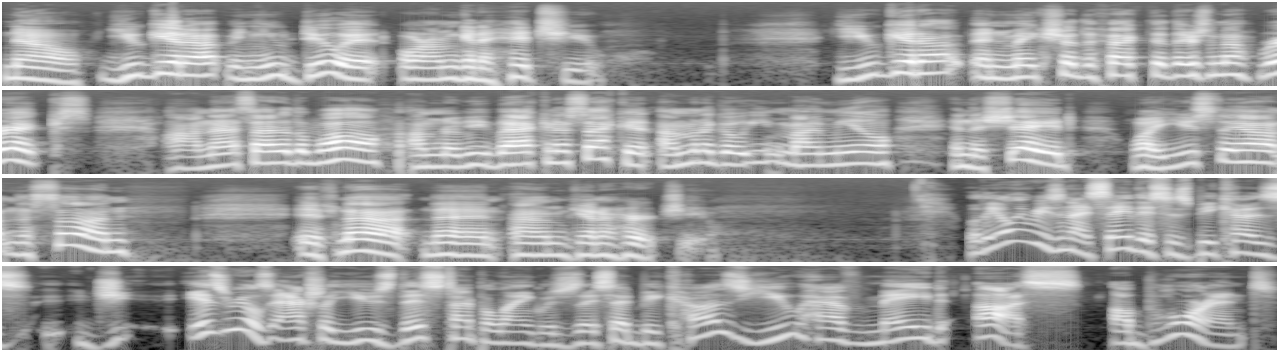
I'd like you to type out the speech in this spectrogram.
no, you get up and you do it, or I'm gonna hit you. You get up and make sure the fact that there's enough bricks on that side of the wall. I'm gonna be back in a second. I'm gonna go eat my meal in the shade while you stay out in the sun. If not, then I'm gonna hurt you. Well, the only reason I say this is because G- Israel's actually used this type of language. They said, Because you have made us abhorrent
